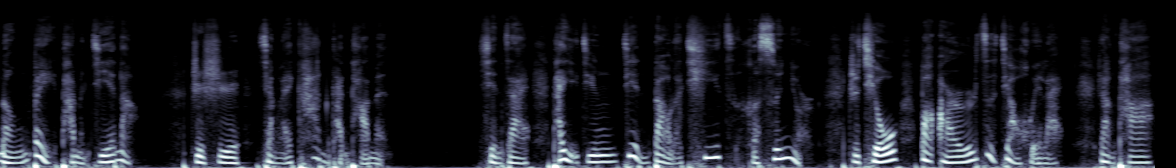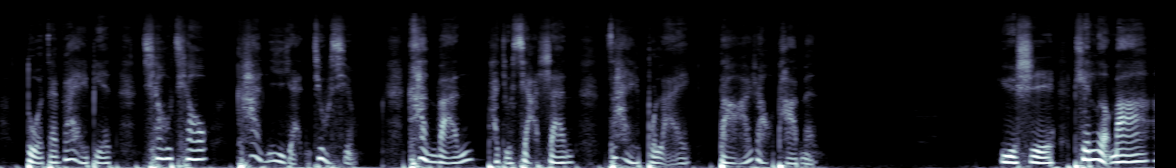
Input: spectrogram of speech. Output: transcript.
能被他们接纳，只是想来看看他们。现在他已经见到了妻子和孙女儿，只求把儿子叫回来，让他躲在外边悄悄看一眼就行。看完他就下山，再不来打扰他们。于是天乐妈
